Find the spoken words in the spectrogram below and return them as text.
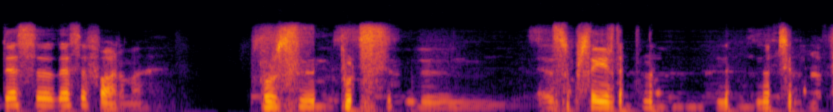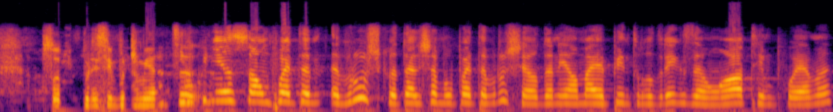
dessa, dessa forma, por se, por se sobressair tanto na na sociedade. Há pessoas que, por simplesmente. Eu conheço um poeta eu até lhe chamo o poeta bruxo, é o Daniel Maia Pinto Rodrigues, é um ótimo poema,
